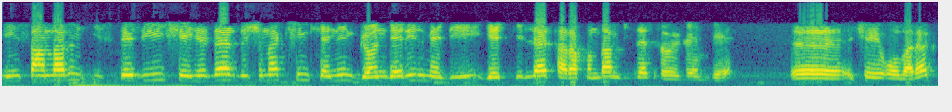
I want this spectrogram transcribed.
insanların istediği şehirler dışına kimsenin gönderilmediği yetkililer tarafından bize söylendi e, şey olarak.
